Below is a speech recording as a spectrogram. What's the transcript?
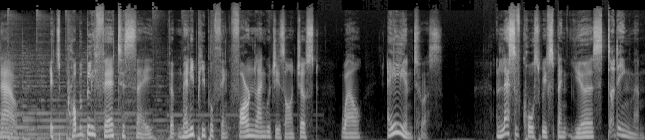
Now, it's probably fair to say that many people think foreign languages are just, well, alien to us. Unless, of course, we've spent years studying them.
